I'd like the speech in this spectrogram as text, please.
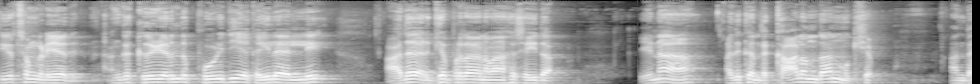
தீர்த்தம் கிடையாது. அங்கே கீழே இருந்து புழுதிய கையில் அள்ளி அதை அர்க்கியப்பிரதானமாக செய்தா. ஏன்னா அதுக்கு அந்த காலம்தான் முக்கியம். அந்த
